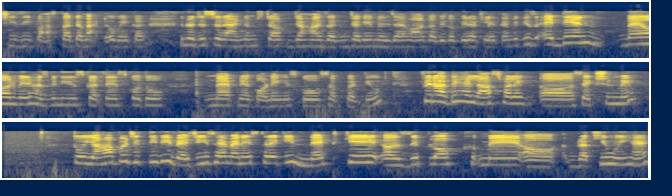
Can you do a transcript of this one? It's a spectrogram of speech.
cheesy pasta tomato maker you know just random stuff जहाँ जगह मिल जाए, वहाँ कभी कभी रख लेते हैं। बिकॉज़ एट दी एंड मैं और मेरे हस्बैंड यूज़ करते हैं इसको तो मैं अपने अकॉर्डिंग इसको सब करती हूँ। फिर आते हैं लास्ट वाले सेक्शन में। तो यहाँ पर जितनी भी वेजीज है, मैंने इस तरह की नेट के जिप लॉक में रखी हुई हैं।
